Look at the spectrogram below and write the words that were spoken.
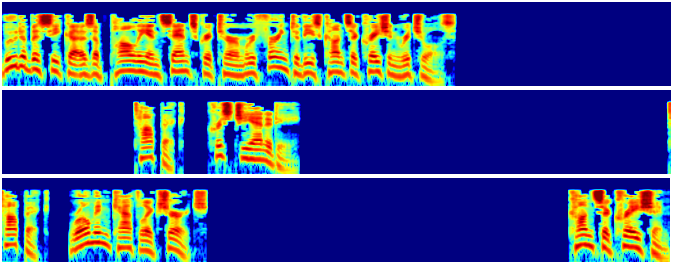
Buddhabhiseka is a Pali and Sanskrit term referring to these consecration rituals. Christianity. Roman Catholic Church Consecration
